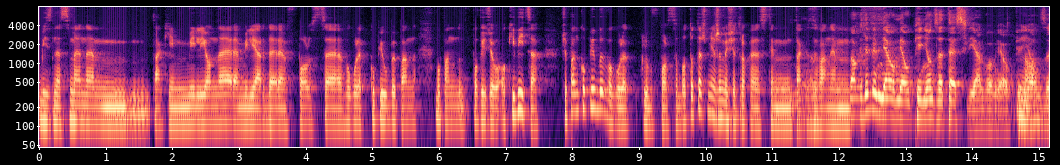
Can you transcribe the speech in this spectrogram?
biznesmenem, takim milionerem, miliarderem w Polsce, w ogóle kupiłby pan, bo pan powiedział o kibicach, czy pan kupiłby w ogóle klub w Polsce? Bo to też mierzymy się trochę z tym tak zwanym. No, gdybym miał, miał pieniądze Tesli albo miał pieniądze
